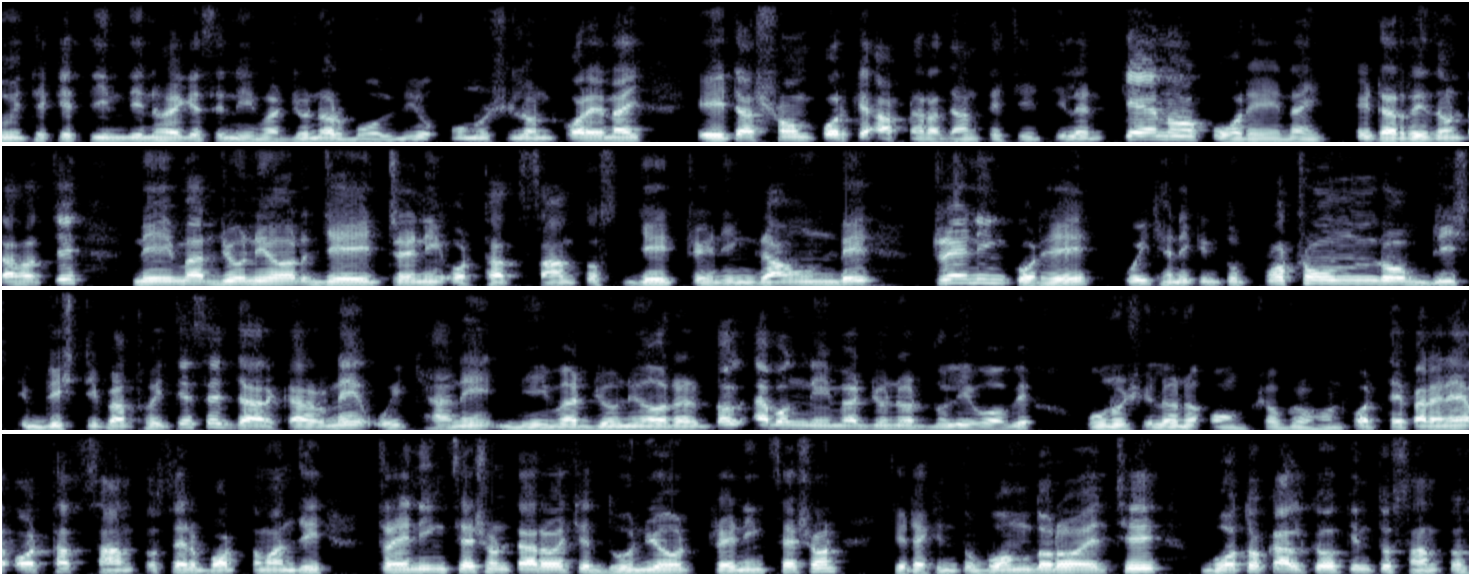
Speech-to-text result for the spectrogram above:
দুই থেকে তিন দিন হয়ে গেছে। নেইমার জুনিয়র বল নিয়ে অনুশীলন করে নাই। এটা সম্পর্কে আপনারা জানতে চেয়েছিলেন, কেন করে নাই? এটার রিজনটা হচ্ছে, নেইমার জুনিয়র যে ট্রেনিং অর্থাৎ সান্তোস যে ট্রেনিং গ্রাউন্ডে ট্রেনিং করে ওইখানে কিন্তু প্রচণ্ড বৃষ্টি, বৃষ্টিপাত হইতেছে, যার কারণে ওইখানে নেইমার জুনিয়রের দল এবং নেইমার জুনিয়র দলীয়ভাবে অনুশীলনে অংশগ্রহণ করতে পারে না অর্থাৎ সান্তোসের বর্তমান যে ট্রেনিং সেশনটা রয়েছে, দলীয় ট্রেনিং সেশন সেটা কিন্তু বন্ধ রয়েছে। গতকালকেও কিন্তু সান্তোস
